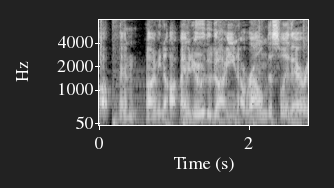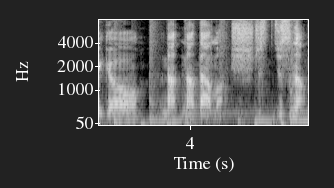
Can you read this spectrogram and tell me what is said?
up and I mean up, I mean, I mean around this way. There we go. Not not that much. Just just enough.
